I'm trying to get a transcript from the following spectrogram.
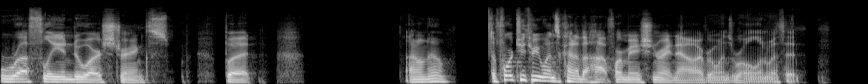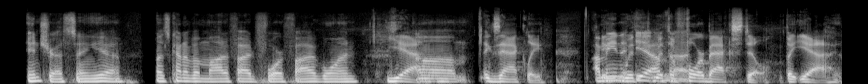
roughly into our strengths. But I don't know. The four two three one's kind of the hot formation right now. Everyone's rolling with it. Interesting. Yeah, that's kind of a modified four five one. Yeah, Um, exactly. I mean, with yeah, with I'm a not- four back still, but yeah,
